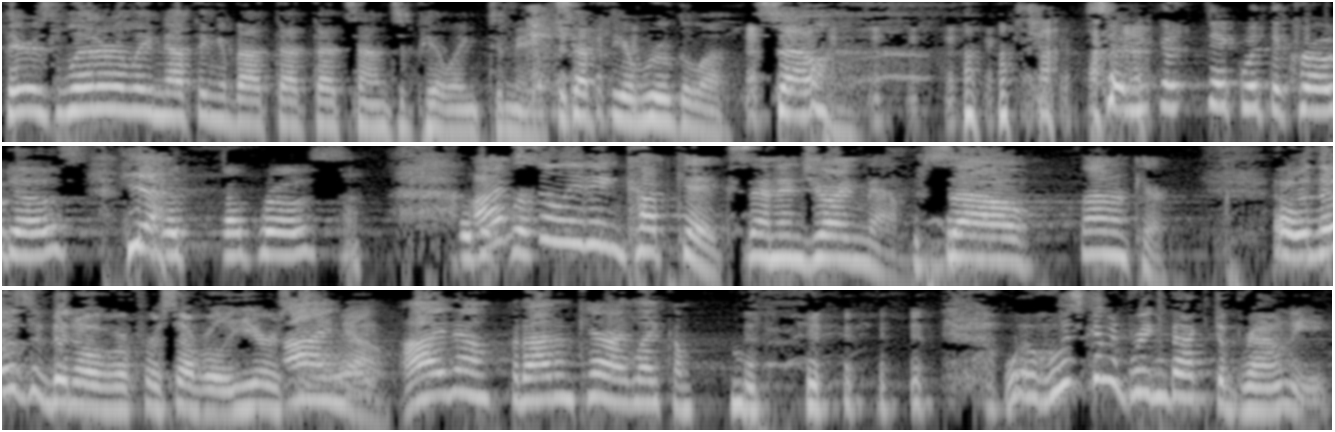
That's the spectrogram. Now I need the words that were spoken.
There's literally nothing about that that sounds appealing to me, except the arugula. So So you're going to stick with the crow doughs? Yeah. With the crows? I'm still eating cupcakes and enjoying them. So I don't care. Oh, and those have been over for several years. now, I know, right? I know, but I don't care. I like them. Well, who's going to bring back the brownie?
